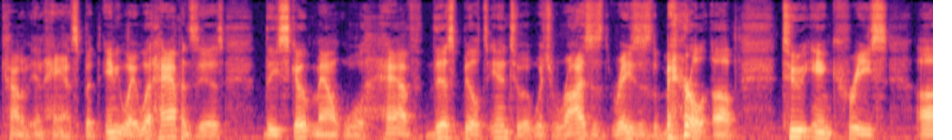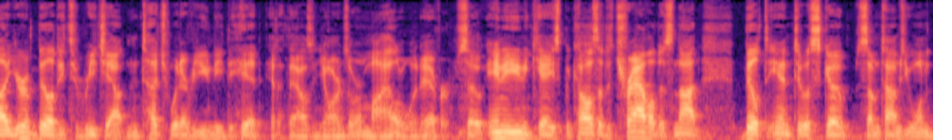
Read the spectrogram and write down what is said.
kind of enhanced. But anyway, what happens is the scope mount will have this built into it, which rises raises the barrel up to increase uh, your ability to reach out and touch whatever you need to hit at a thousand yards or a mile or whatever. So in any case, because of the travel that's not built into a scope, sometimes you want to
